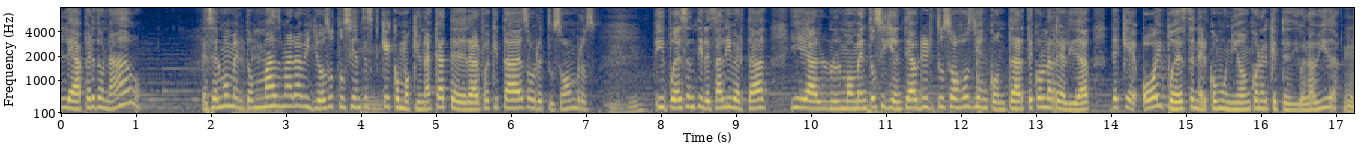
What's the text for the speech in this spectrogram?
le ha perdonado. Es el momento más maravilloso, tú sientes que como que una catedral fue quitada de sobre tus hombros y puedes sentir esa libertad y al momento siguiente abrir tus ojos y encontrarte con la realidad de que hoy puedes tener comunión con el que te dio la vida. Mm.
